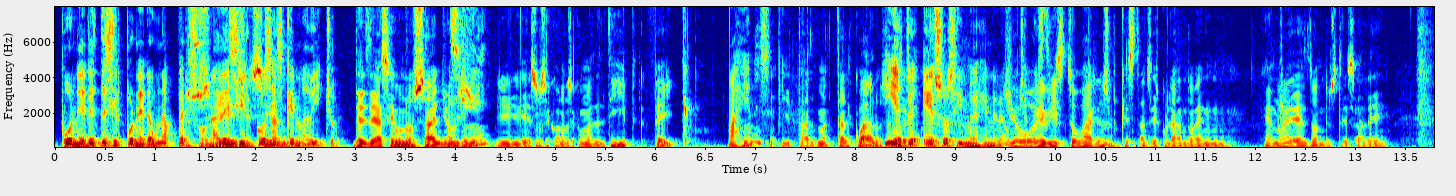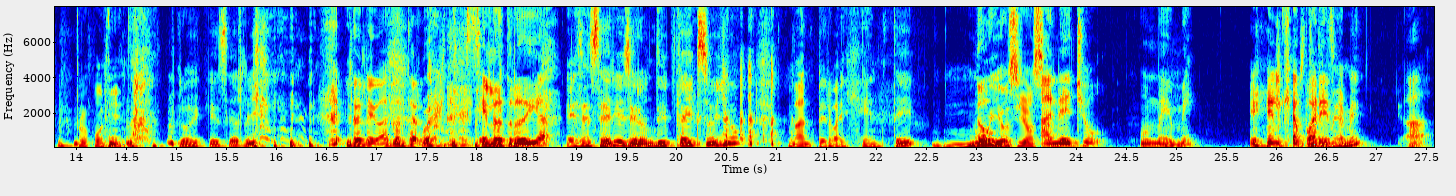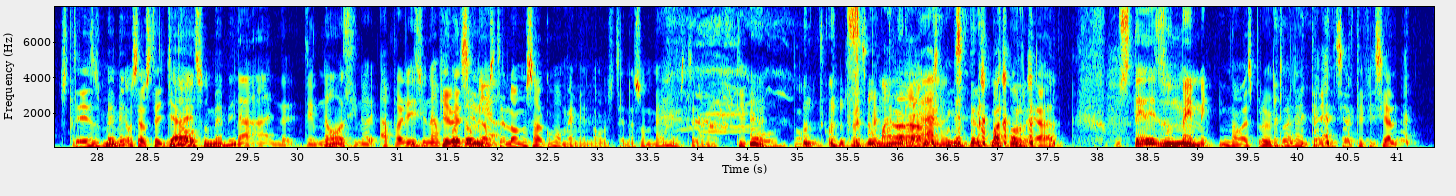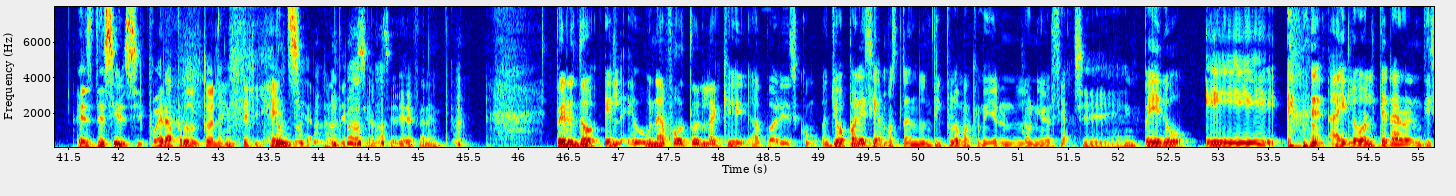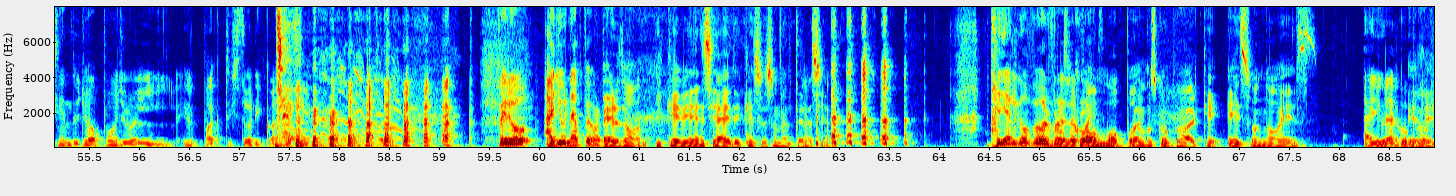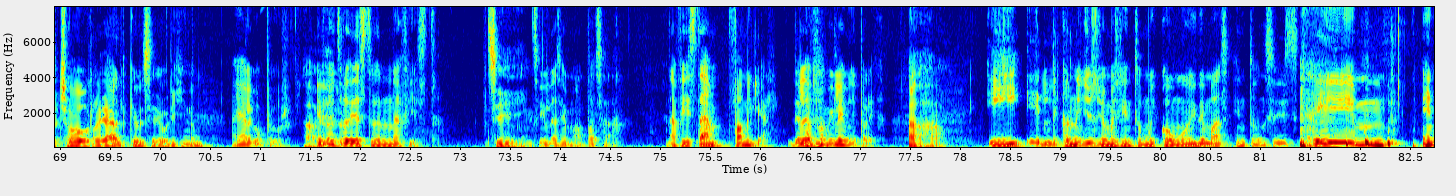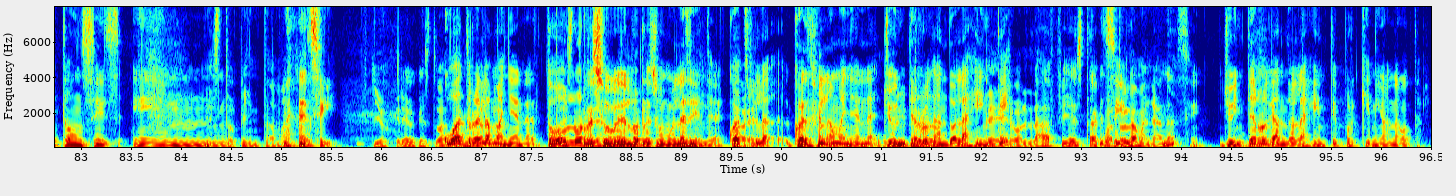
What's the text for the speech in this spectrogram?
Poner, es decir, poner a una persona a decir sí, cosas sí. que no ha dicho. Desde hace unos años, Sí. y eso se conoce como el deep fake, Imagínense. y tal, tal cual. o sea, Y eso sí me ha generado mucha yo he visto varios que están circulando en, en redes donde usted sale proponiendo. ¿Pero de qué se ríe? No le iba a contar. Sí. El otro día ¿Es en serio? ¿Hicieron un deepfake suyo? Man, pero hay gente muy No, ociosa. han hecho un meme en el que ¿Usted es aparece. meme? ¿Ah? ¿Usted es meme? O sea, ¿usted ya No, es un meme? nah, no, no, sino aparece una Quiero foto decir, mía. usted lo han usado como meme. No, usted no es un meme. Usted es un tipo no, Un- un ser humano real. Un ser humano real. Usted es un meme. No es producto de la inteligencia artificial. Es decir, si fuera producto de la inteligencia artificial, sería diferente. Pero no, el- una foto en la que aparezco. Yo aparecía mostrando un diploma que me dieron en la universidad. Sí. Pero eh, ahí lo alteraron diciendo yo apoyo el, el pacto histórico. así. Pero hay una peor. Perdón, ¿y qué evidencia hay de que eso es una alteración? Hay algo peor, profesor. ¿Cómo podemos comprobar que eso no es Hay algo el peor. hecho real que se originó? Hay algo peor. A El ver. otro día estuve en una fiesta. Sí. Sí, la semana pasada. Una fiesta familiar, de la familia de mi pareja. Ajá. Y con ellos yo me siento muy cómodo y demás. Entonces, em, entonces, em, Esto pinta mal. sí. Yo creo que esto va a 4 de la mañana. Todo lo resume, lo resumo en la siguiente. 4 de, la, cuatro de la mañana, yo interrogando pero- a la gente. Pero la fiesta, ¿a 4 Sí. de la mañana? Sí. Yo interrogando a la gente por quién iban a votar.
